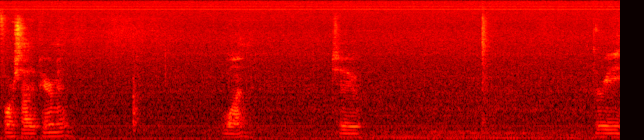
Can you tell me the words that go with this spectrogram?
four-sided pyramid. One, two, three,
